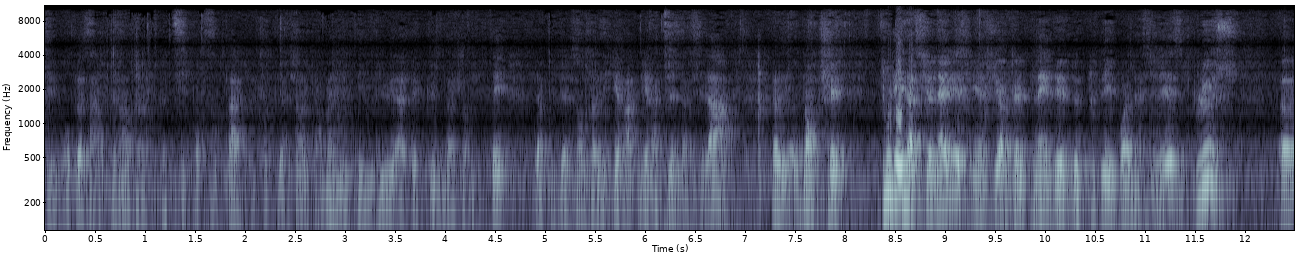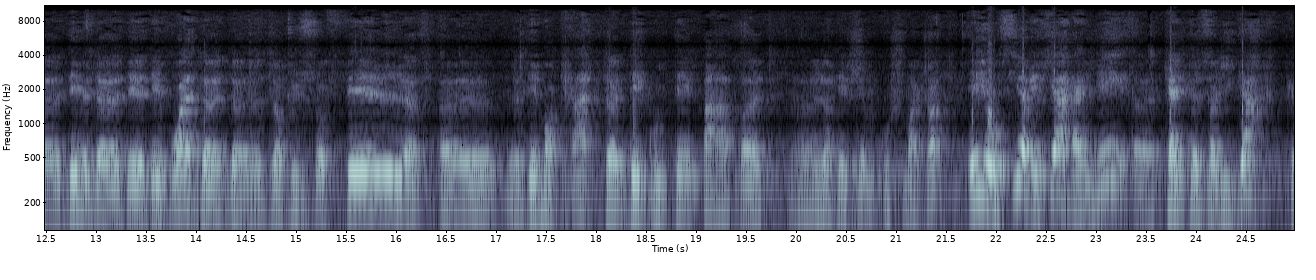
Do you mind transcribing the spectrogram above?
ces groupes-là, ça représente un petit pourcentage de la population a quand même été élu avec une majorité de la population qui est assez large. Donc, tous les nationalistes, bien sûr, fait plein de, toutes les voix nationalistes, plus euh, des, voix de, russophiles, euh, démocrates dégoûtés par euh, le régime Kouchma, et aussi a réussi à rallier quelques oligarques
